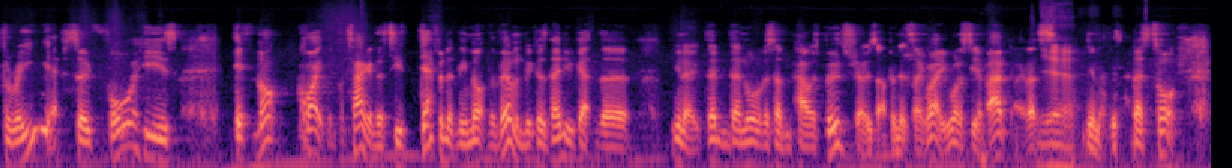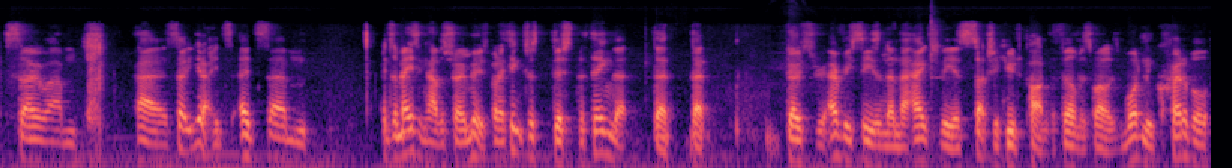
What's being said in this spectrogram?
three, episode four, he's if not quite the protagonist, he's definitely not the villain because then you get the, you know, then then all of a sudden Powers Boothe shows up and it's like, well, you want to see a bad guy? Let's Yeah. you know, let's talk. So um, uh, so you know, it's it's um, it's amazing how the show moves, but I think just this the thing that that that goes through every season and that actually is such a huge part of the film as well is what an incredible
